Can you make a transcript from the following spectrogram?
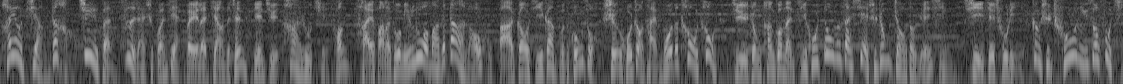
还要讲得好，剧本自然是关键。为了讲得真，编剧踏入铁窗，采访了多名落马的大老虎，把高级。干部的工作、生活状态摸得透透的，剧中贪官们几乎都能在现实中找到原型，细节处理更是处女座附体。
